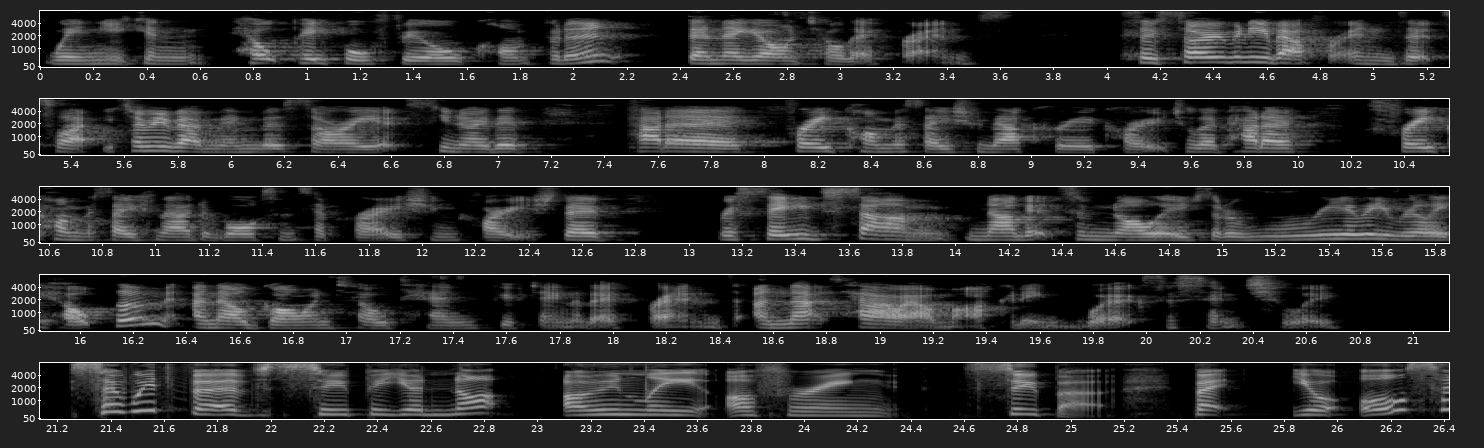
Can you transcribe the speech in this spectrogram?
when you can help people feel confident, then they go and tell their friends. So, so many of our friends, it's like, so many of our members, sorry, it's, you know, they've had a free conversation with our career coach, or they've had a free conversation with our divorce and separation coach. They've received some nuggets of knowledge that have really, really helped them, and they'll go and tell 10, 15 of their friends. And that's how our marketing works essentially. So with Verve Super, you're not only offering super, but you're also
